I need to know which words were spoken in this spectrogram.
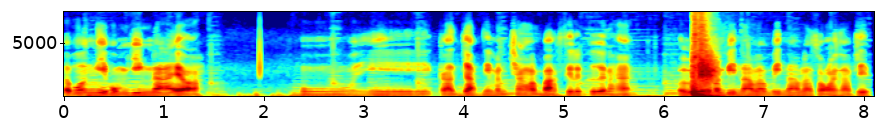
แล้วพวกนี้ผมยิงได้เหรอ โอ้ย การจับนี่มันช่างลำบากเสียเหลือเกินนะฮะ เออ มันบินน้ำแล้วบินน้ำแล้วสองร้อยสามสิบ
